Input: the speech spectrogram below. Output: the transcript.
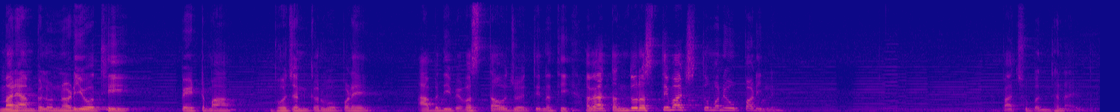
મારે આમ પેલું નળીઓથી પેટમાં ભોજન કરવું પડે. આ બધી વ્યવસ્થાઓ જોઈતી નથી. હવે આ તંદુરસ્તીમાં જ તું મને ઉપાડી લે. પાછું બંધન આવ્યું.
